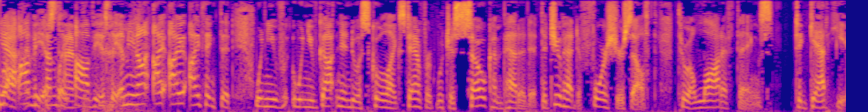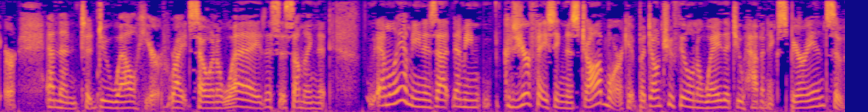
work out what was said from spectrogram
Yeah, well, I mean, obviously, obviously. I mean, I, I, I think that when you've when you've gotten into a school like Stanford, which is so competitive, that you've had to force yourself through a lot of things to get here and then to do well here, right? So in a way, this is something that Emily, I mean, is that I mean, because you're facing this job market, but don't you feel in a way that you have an experience of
